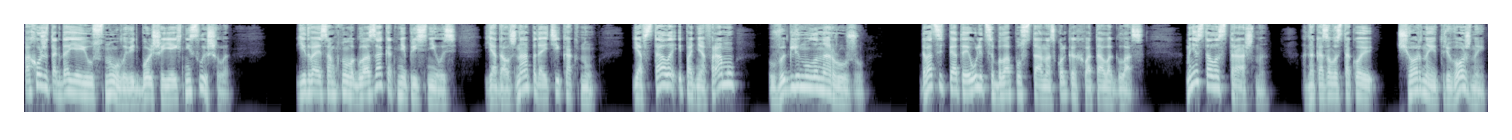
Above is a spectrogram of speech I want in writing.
Похоже, тогда я и уснула, ведь больше я их не слышала. Едва я сомкнула глаза, как мне приснилось, я должна подойти к окну. Я встала и, подняв раму, выглянула наружу. 25-я улица была пуста, насколько хватало глаз. Мне стало страшно. Она казалась такой черной и тревожной.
